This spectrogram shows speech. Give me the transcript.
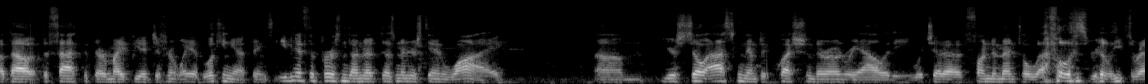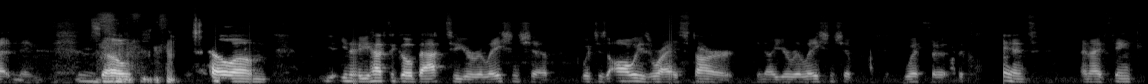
about the fact that there might be a different way of looking at things, even if the person doesn't understand why. Um, you're still asking them to question their own reality, which at a fundamental level is really threatening. So, so um, you, you know, you have to go back to your relationship, which is always where I start. You know, your relationship with the, the client, and I think,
